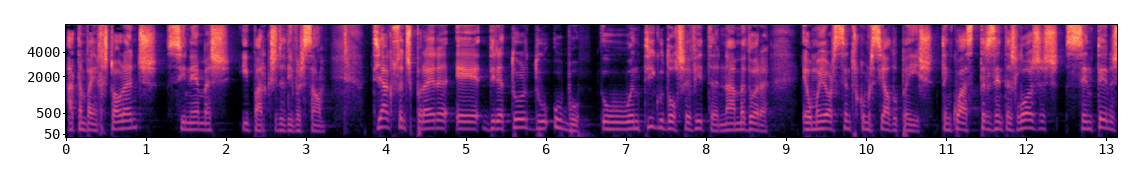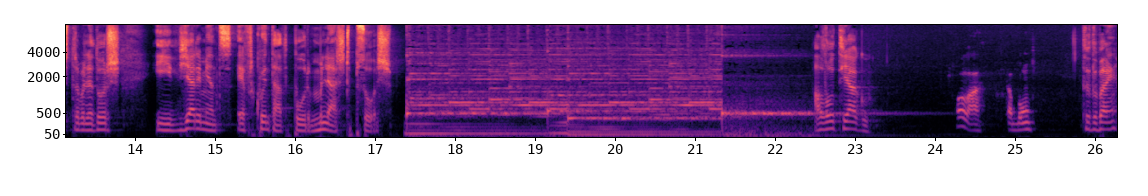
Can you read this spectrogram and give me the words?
há também restaurantes, cinemas e parques de diversão. Tiago Santos Pereira é diretor do UBO, o antigo Dolce Vita, na Amadora. É o maior centro comercial do país. Tem quase 300 lojas, centenas de trabalhadores e diariamente é frequentado por milhares de pessoas. Alô, Tiago. Olá, tá bom? Tudo bem?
